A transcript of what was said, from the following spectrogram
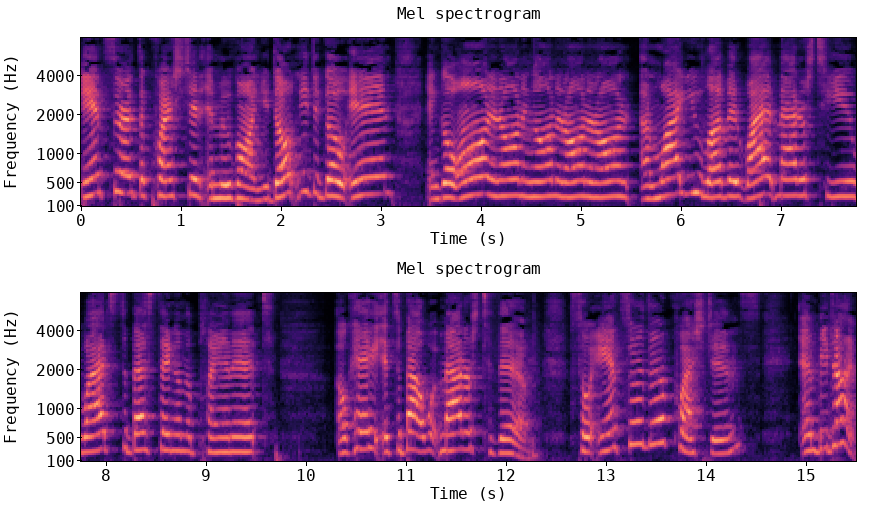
Answer the question and move on. You don't need to go in and go on and on and on and on and on on why you love it, why it matters to you, why it's the best thing on the planet. Okay? It's about what matters to them. So answer their questions and be done.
